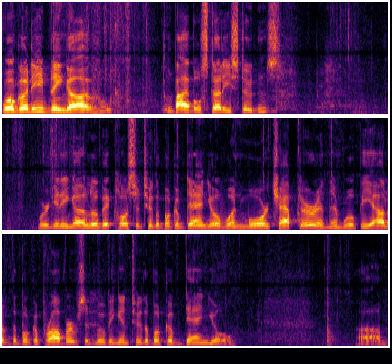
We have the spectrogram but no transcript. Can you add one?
Well, good evening, uh, Bible study students. We're getting a little bit closer to the book of Daniel, one more chapter, and then we'll be out of the book of Proverbs and moving into the book of Daniel. Um,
